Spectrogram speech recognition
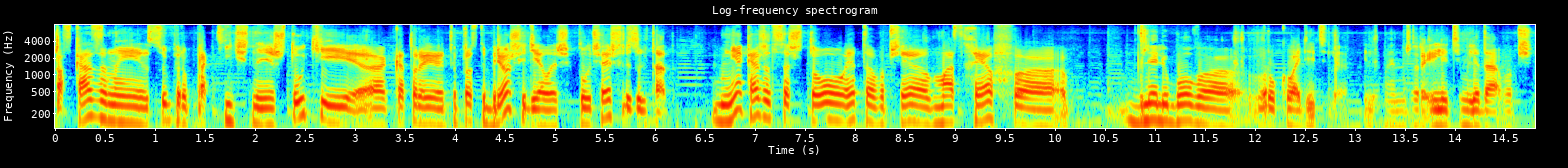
рассказаны супер практичные штуки, э, которые ты просто берешь и делаешь, и получаешь результат. Мне кажется, что это вообще must-have э, для любого руководителя или менеджера, или тимлида, в общем,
